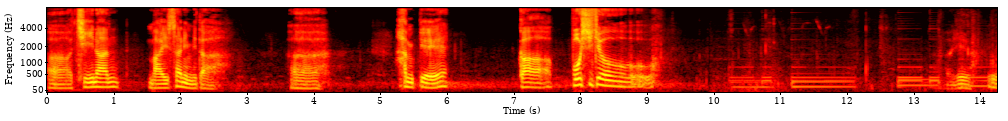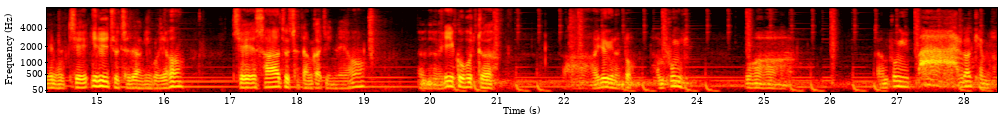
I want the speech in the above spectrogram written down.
어, 진한 마이산입니다. 어, 함께 가 보시죠. 아, 예, 여기는 제1 주차장이고요. 제4 주차장까지 있네요. 어, 입구부터 아, 여기는 또 단풍이 와 단풍이 빨갛게 막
